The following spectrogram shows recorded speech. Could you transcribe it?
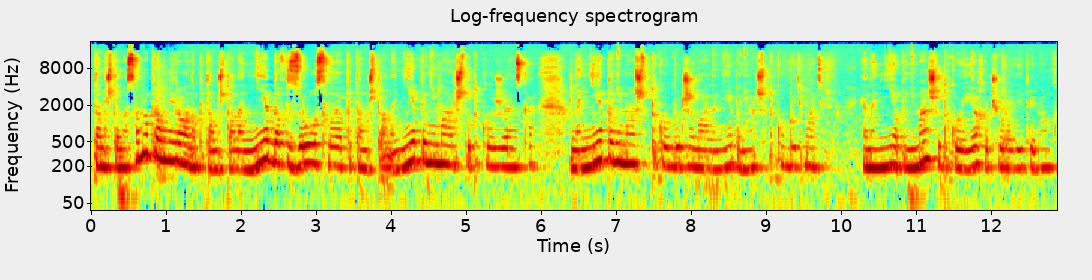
потому что она сама травмирована, потому что она недовзрослая, потому что она не понимает, что такое женское, она не понимает, что такое быть женой, она не понимает, что такое быть матерью. И она не понимает, что такое я хочу родить ребенка.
